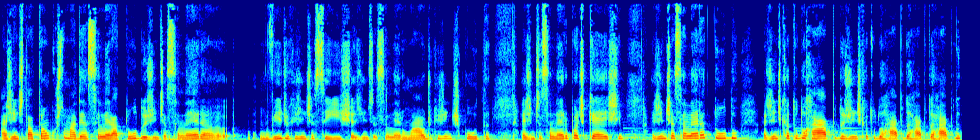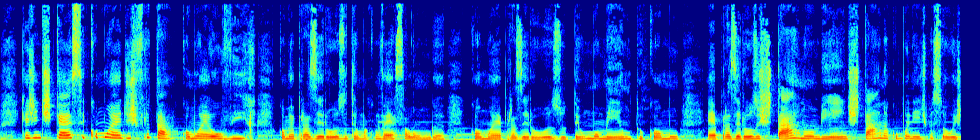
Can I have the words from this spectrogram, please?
A gente está tão acostumado em acelerar tudo, a gente acelera um vídeo que a gente assiste, a gente acelera um áudio que a gente escuta, a gente acelera o podcast, a gente acelera tudo, a gente quer tudo rápido, a gente quer tudo rápido, rápido, rápido, que a gente esquece como é desfrutar, como é ouvir, como é prazeroso ter uma conversa longa, como é prazeroso ter um momento, como é prazeroso estar no ambiente, estar na companhia de pessoas.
